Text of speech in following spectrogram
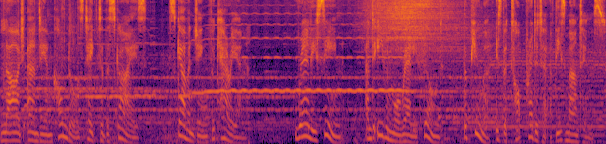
Large Andean condors take to the skies, scavenging for carrion. Rarely seen, and even more rarely filmed, the puma is the top predator of these mountains.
